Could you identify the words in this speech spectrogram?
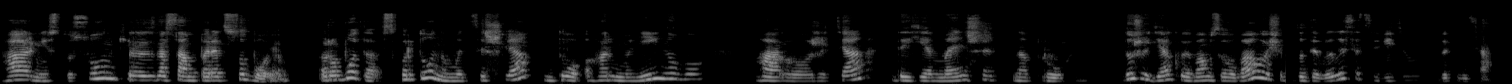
гарні стосунки е, насамперед собою. Робота з кордонами це шлях до гармонійного, гарного життя, де є менше напруги. Дуже дякую вам за увагу, що додивилися це відео до кінця.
